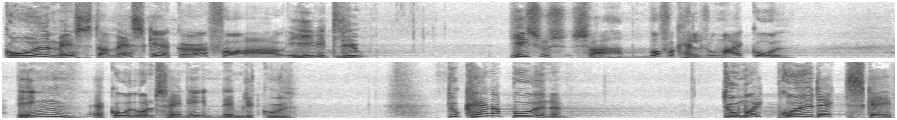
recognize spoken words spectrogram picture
Gode mester, hvad skal jeg gøre for at arve evigt liv? Jesus svarer ham, hvorfor kalder du mig god? Ingen er god undtagen en, nemlig Gud. Du kender budene. Du må ikke bryde et ægteskab.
